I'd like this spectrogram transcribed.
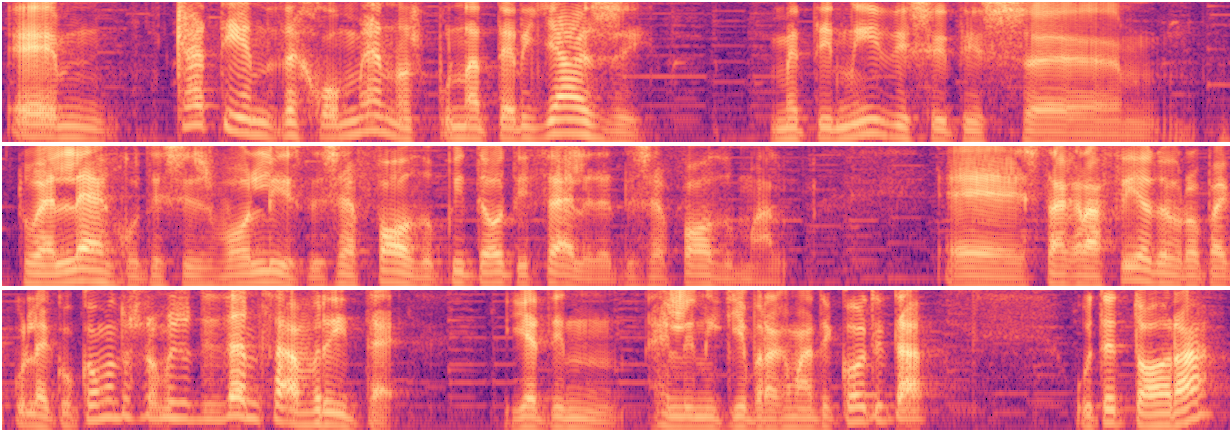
Ε, κάτι ενδεχομένως που να ταιριάζει με την είδηση της, ε, του ελέγχου, της εισβολής, της εφόδου, πείτε ό,τι θέλετε, της εφόδου μάλλον, ε, στα γραφεία του Ευρωπαϊκού Λαϊκού Κόμματος νομίζω ότι δεν θα βρείτε για την ελληνική πραγματικότητα ούτε τώρα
